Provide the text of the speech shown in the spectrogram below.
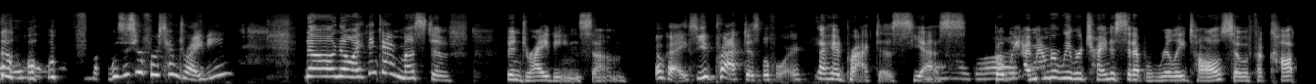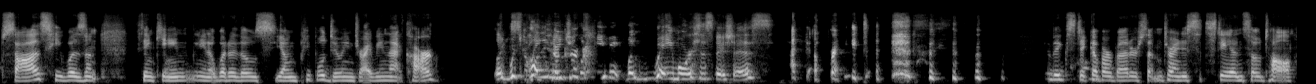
Oh, was this your first time driving? No, no, I think I must have been driving some. Okay, so you'd practiced before. I had practice, yes. Oh but we, I remember we were trying to sit up really tall. So if a cop saw us, he wasn't thinking, you know, what are those young people doing driving that car? Like, which so probably makes you look even like way more suspicious. I know, right? big stick up our butt or something, trying to stand so tall.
